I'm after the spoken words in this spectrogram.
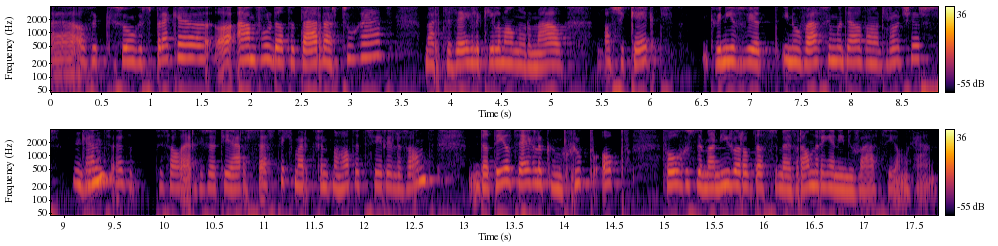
uh, als ik zo'n gesprek uh, aanvoel dat het daar naartoe gaat. Maar het is eigenlijk helemaal normaal. Als je kijkt ik weet niet of je het innovatiemodel van Rogers mhm. kent. Hè. Is al ergens uit de jaren 60, maar ik vind het nog altijd zeer relevant. Dat deelt eigenlijk een groep op volgens de manier waarop dat ze met verandering en innovatie omgaan.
